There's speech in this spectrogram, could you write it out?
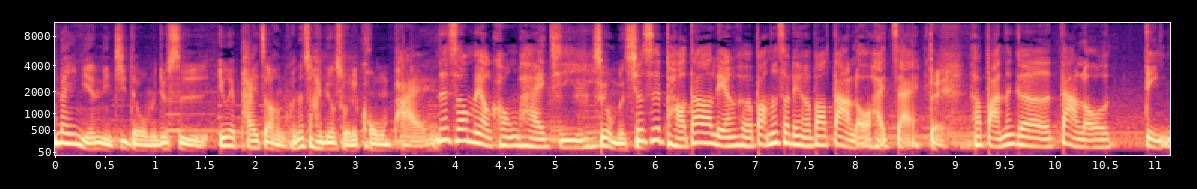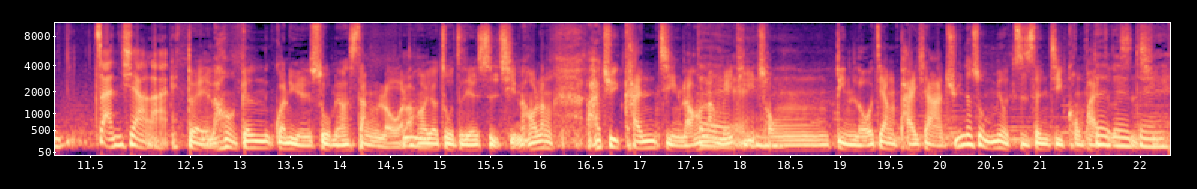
那一年你记得我们就是因为拍照很困，那时候还没有所谓的空拍，那时候没有空拍机，所以我们是就是跑到联合报，那时候联合报大楼还在，对，他把那个大楼顶站下来，对，然后跟管理员说我们要上楼，然后要做这件事情，然后让他去看景，然后让媒体从顶楼这样拍下去。那时候我们没有直升机空拍这个事情，对对对，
